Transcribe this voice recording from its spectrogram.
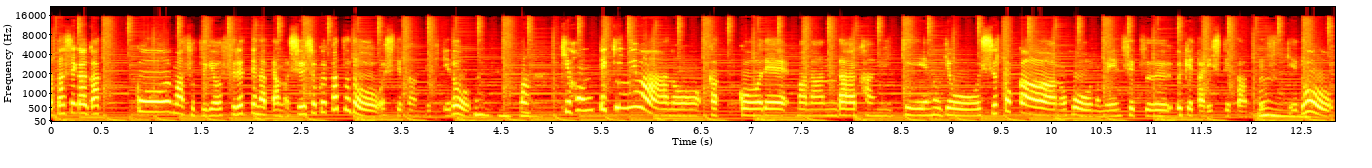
私が学校、まあ、卒業するってなって、あの、就職活動をしてたんですけど、うんうんま基本的にはあの学校で学んだ関係の業種とかの方の面接受けたりしてたんですけど、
